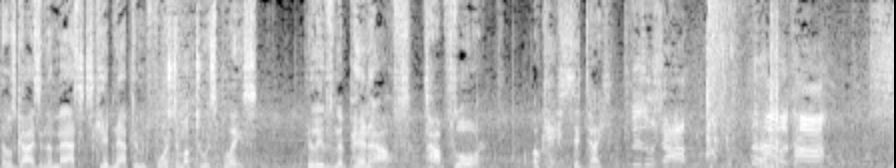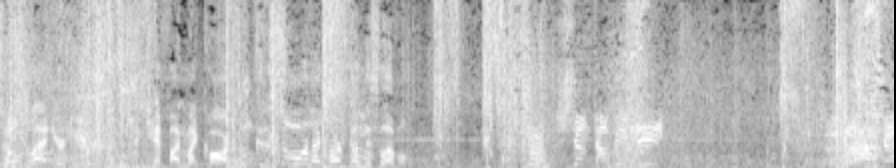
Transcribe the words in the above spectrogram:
Those guys in the masks kidnapped him and forced him up to his place. He lives in the penthouse, top floor. Okay, sit tight. So glad you're here. I can't find my car. Could have sworn I parked on this level. 向他逼近！向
